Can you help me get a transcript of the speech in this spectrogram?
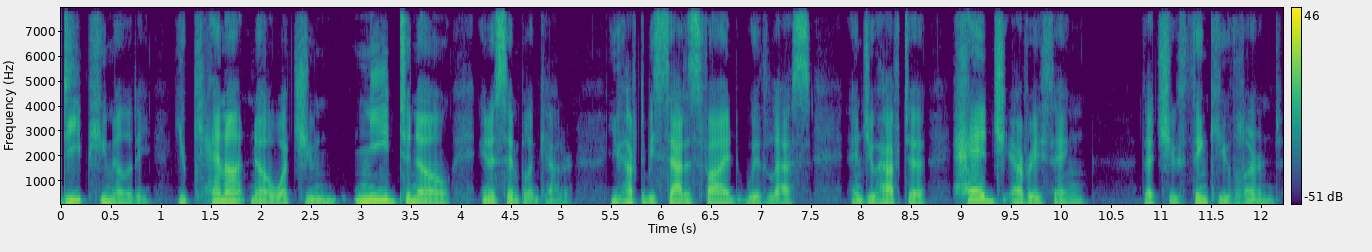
deep humility. You cannot know what you need to know in a simple encounter. You have to be satisfied with less, and you have to hedge everything that you think you've learned.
